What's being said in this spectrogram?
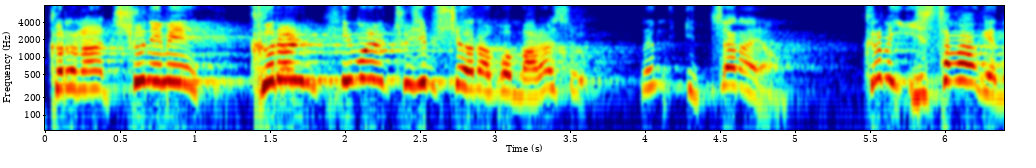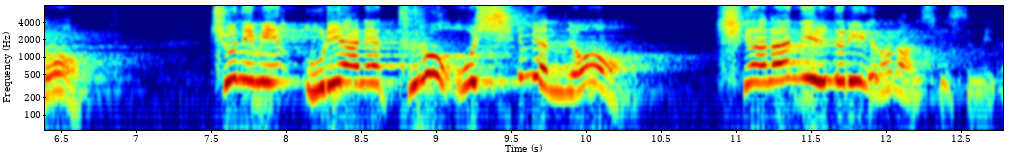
그러나 주님이 그럴 힘을 주십시오라고 말할 수는 있잖아요. 그러면 이상하게도 주님이 우리 안에 들어오시면요 희한한 일들이 일어날 수 있습니다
